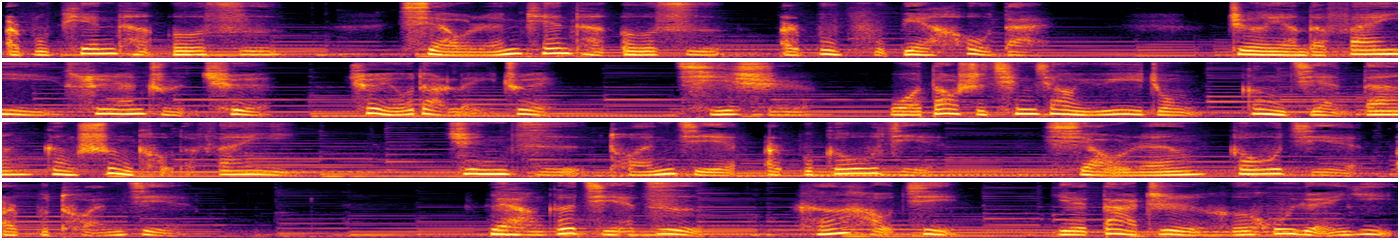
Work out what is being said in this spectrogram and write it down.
而不偏袒阿私；小人偏袒阿私，而不普遍厚待。这样的翻译虽然准确，却有点累赘。其实，我倒是倾向于一种更简单、更顺口的翻译。君子团结而不勾结，小人勾结而不团结。两个“结”字很好记，也大致合乎原意，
